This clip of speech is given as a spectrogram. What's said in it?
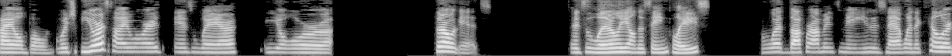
hyoid bone, which your thyroid is where your throat is. It's literally on the same place. What Doc Robbins means is that when the killer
